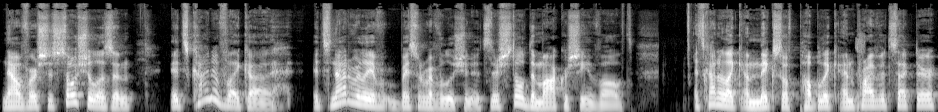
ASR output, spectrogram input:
Now versus socialism, it's kind of like a. It's not really based on revolution. It's there's still democracy involved. It's kind of like a mix of public and private sector.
